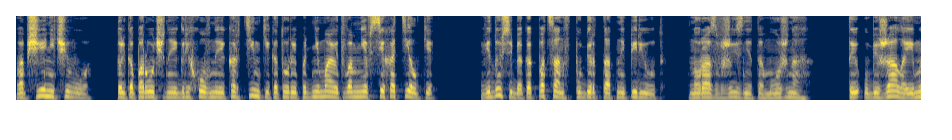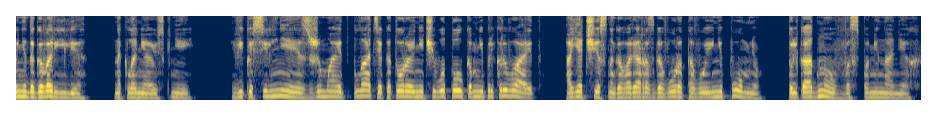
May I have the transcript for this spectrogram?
Вообще ничего. Только порочные греховные картинки, которые поднимают во мне все хотелки. Веду себя как пацан в пубертатный период. Но раз в жизни-то можно. Ты убежала, и мы не договорили. Наклоняюсь к ней. Вика сильнее сжимает платье, которое ничего толком не прикрывает. А я, честно говоря, разговора того и не помню. Только одно в воспоминаниях,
